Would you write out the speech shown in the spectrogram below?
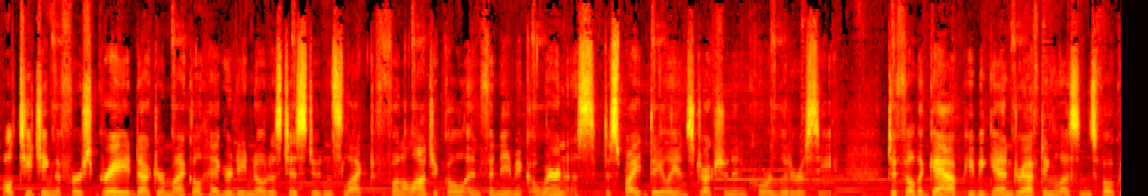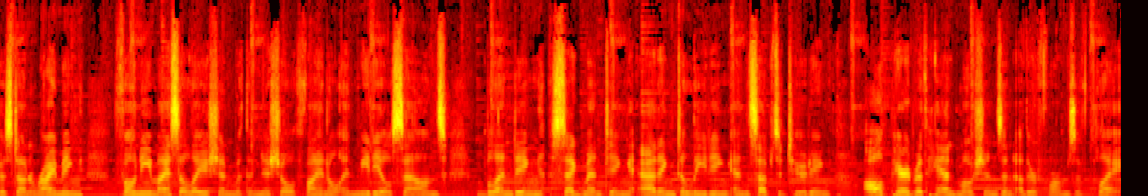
While teaching the first grade, Dr. Michael Heggerty noticed his students lacked phonological and phonemic awareness, despite daily instruction in core literacy. To fill the gap, he began drafting lessons focused on rhyming, phoneme isolation with initial, final, and medial sounds, blending, segmenting, adding, deleting, and substituting, all paired with hand motions and other forms of play.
